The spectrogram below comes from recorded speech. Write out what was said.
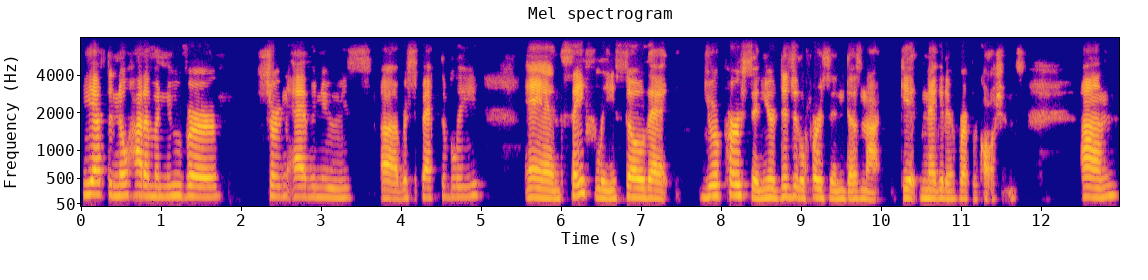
You have to know how to maneuver certain avenues uh, respectably and safely so that your person, your digital person, does not get negative repercussions. Um,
